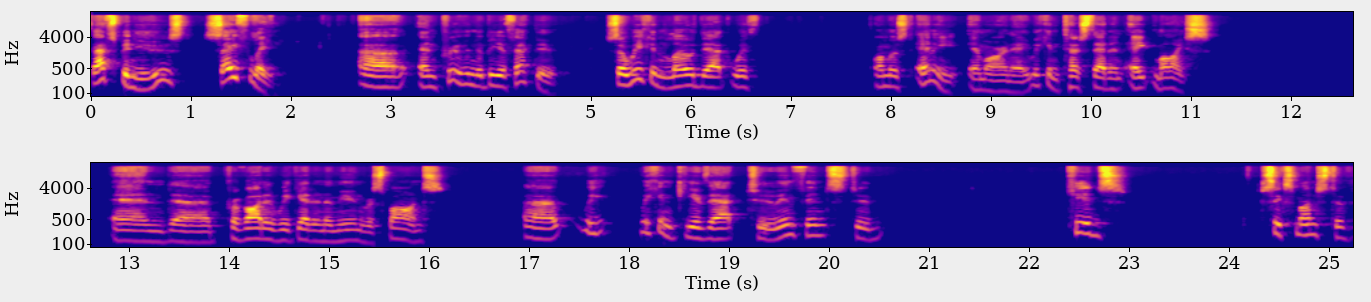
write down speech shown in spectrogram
that's been used safely uh, and proven to be effective. So we can load that with almost any mRNA. We can test that in eight mice. And uh, provided we get an immune response, uh, we, we can give that to infants, to kids, six months to,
